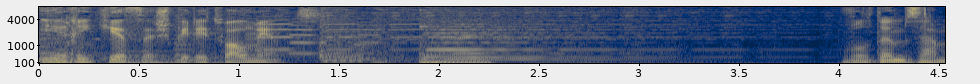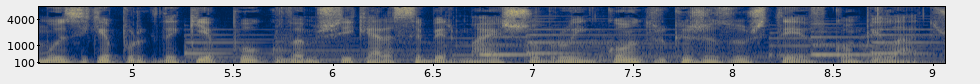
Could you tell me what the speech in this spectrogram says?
e enriqueça espiritualmente. Voltamos à música porque daqui a pouco vamos ficar a saber mais sobre o encontro que Jesus teve com Pilatos.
